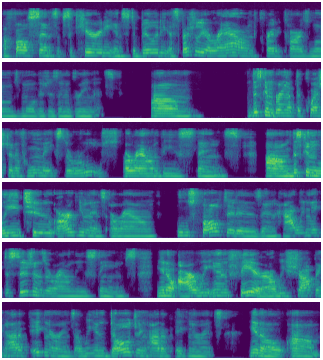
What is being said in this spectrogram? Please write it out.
a false sense of security and stability, especially around credit cards, loans, mortgages, and agreements. Um, this can bring up the question of who makes the rules around these things. Um, this can lead to arguments around whose fault it is and how we make decisions around these themes. You know, are we in fear? Are we shopping out of ignorance? Are we indulging out of ignorance? You know, um,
